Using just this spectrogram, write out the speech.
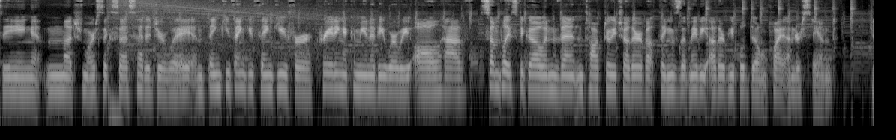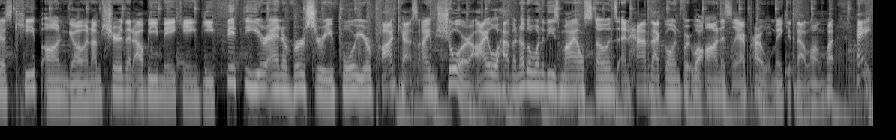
seeing much more success headed your way. And thank you, thank you, thank you for creating a community where we all have some place to go and vent and talk to each other about things that maybe other people don't quite understand just keep on going. I'm sure that I'll be making the 50 year anniversary for your podcast. I'm sure I will have another one of these milestones and have that going for, well, honestly, I probably won't make it that long, but hey,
